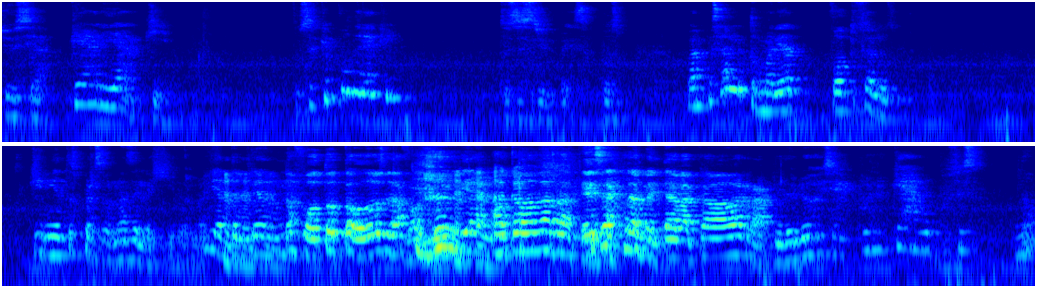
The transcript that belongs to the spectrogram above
yo decía, ¿qué haría aquí? Entonces, ¿qué pondría aquí? Entonces yo empiezo, pues, para empezar le tomaría fotos a los 500 personas del ejido, ¿no? Ya tendrían una foto todos, la familia. Acababa rápido. Exactamente, acababa rápido. Y luego decía, bueno, ¿qué hago? Pues es, ¿no?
